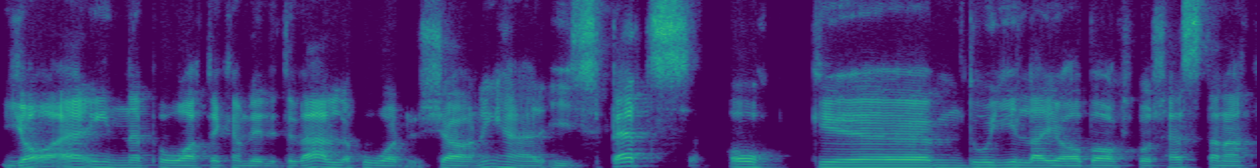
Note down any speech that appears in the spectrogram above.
jag är inne på att det kan bli lite väl hård körning här i spets och eh, då gillar jag bakspårshästarna.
